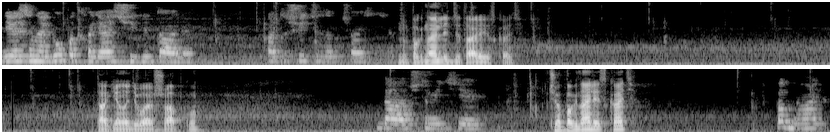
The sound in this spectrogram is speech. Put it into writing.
Если найду подходящие детали. Отушите запчасти. Ну, погнали детали искать. Так, я надеваю шапку. Да, что метель. Чё, погнали искать? Погнали.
